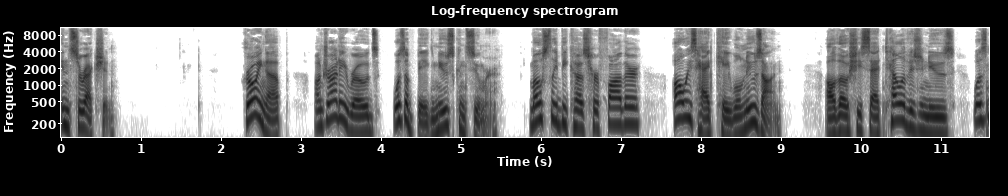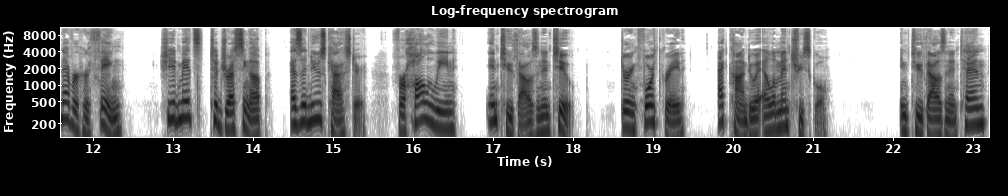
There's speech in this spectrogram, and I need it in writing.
insurrection. Growing up, Andrade Rhodes was a big news consumer, mostly because her father always had cable news on. Although she said television news was never her thing, she admits to dressing up as a newscaster for Halloween in 2002, during fourth grade at Condit Elementary School. In 2010,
